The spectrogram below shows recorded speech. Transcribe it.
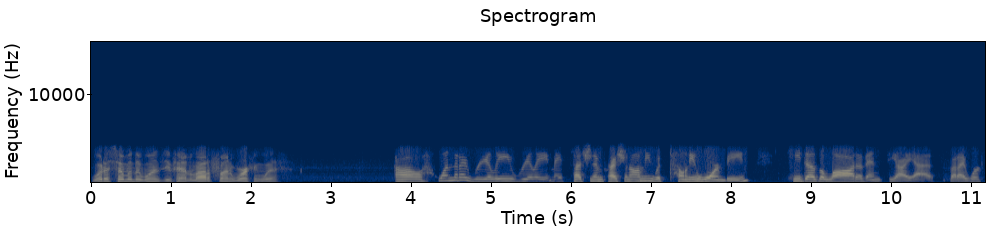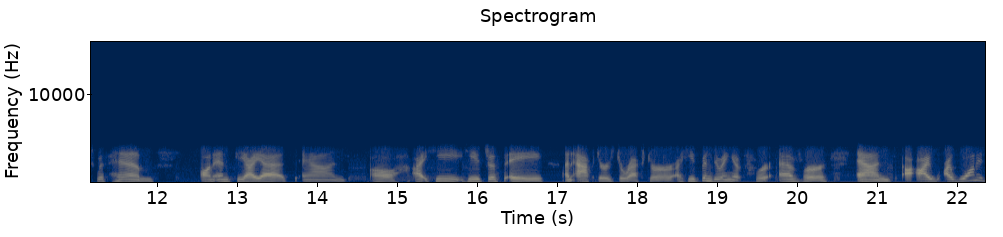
what are some of the ones you've had a lot of fun working with? Oh, one that I really, really made such an impression on me was Tony Wharmby. He does a lot of NCIS, but I worked with him on NCIS, and oh, I, he he's just a an actor's director. He's been doing it forever, and I I wanted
